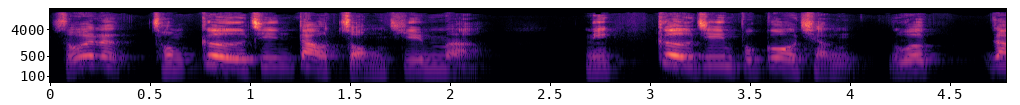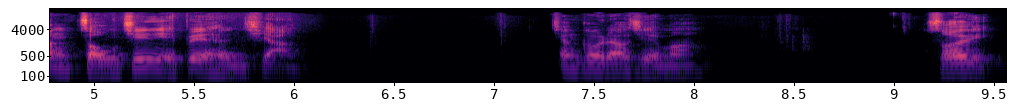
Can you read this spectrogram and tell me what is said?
所谓的从个金到总金嘛，你个金不够强，如果让总金也变很强，这样各位了解吗？所以，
